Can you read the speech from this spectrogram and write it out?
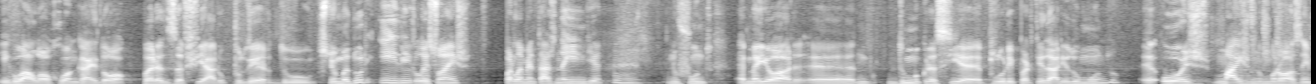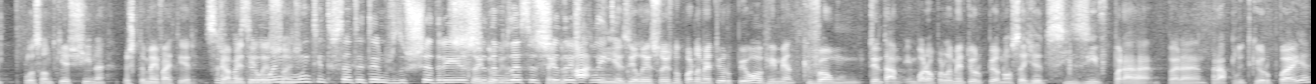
igual ao Juan Guaidó para desafiar o poder do Sr. Maduro e eleições parlamentares na Índia. Uhum no fundo, a maior uh, democracia pluripartidária do mundo, hoje mais numerosa em população do que a China, mas que também vai ter seja, realmente vai ser eleições. Um ano muito interessante em termos dos xadrez, sem da mudança de xadrez ah, político. E as eleições no Parlamento Europeu, obviamente, que vão tentar, embora o Parlamento Europeu não seja decisivo para, para, para a política europeia,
